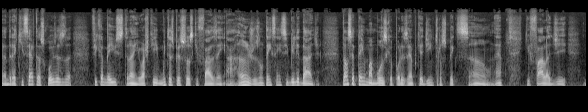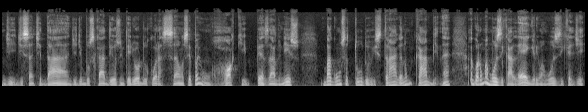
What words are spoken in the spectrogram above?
André, que certas coisas uh, fica meio estranho. Eu acho que muitas pessoas que fazem arranjos não têm sensibilidade. Então, você tem uma música, por exemplo, que é de introspecção, né? que fala de, de, de santidade, de buscar Deus no interior do coração. Você põe um rock pesado nisso bagunça tudo, estraga, não cabe, né? Agora, uma música alegre, uma música de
